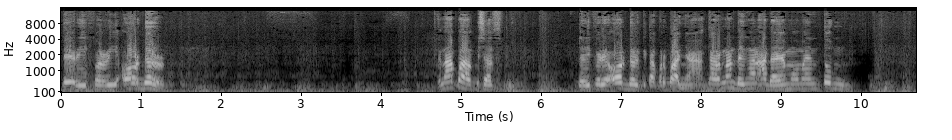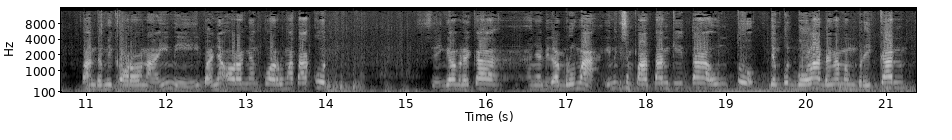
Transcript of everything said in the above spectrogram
delivery order. Kenapa bisa delivery order kita perbanyak? Karena dengan adanya momentum pandemi corona ini banyak orang yang keluar rumah takut. Sehingga mereka hanya di dalam rumah. Ini kesempatan kita untuk jemput bola dengan memberikan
